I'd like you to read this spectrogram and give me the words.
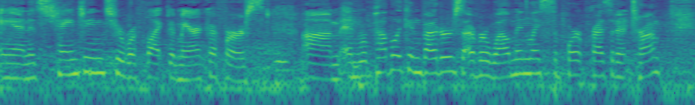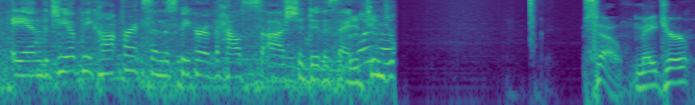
and it's changing to reflect America first. Um, and Republican voters overwhelmingly support President Trump, and the GOP conference and the Speaker of the House uh, should do the same. So, Major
